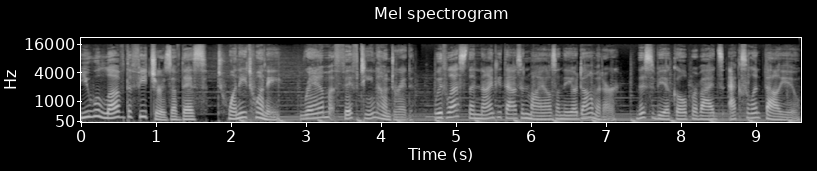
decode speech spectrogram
You will love the features of this 2020 Ram 1500. With less than 90,000 miles on the odometer, this vehicle provides excellent value.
